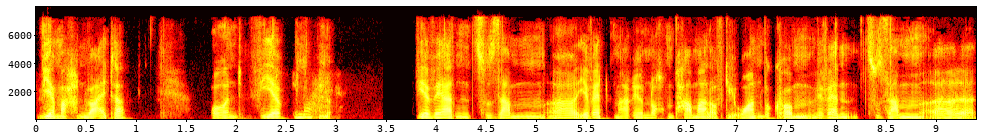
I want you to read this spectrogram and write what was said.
wir machen weiter und wir bieten, wir werden zusammen, äh, ihr werdet Marion noch ein paar Mal auf die Ohren bekommen, wir werden zusammen äh,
